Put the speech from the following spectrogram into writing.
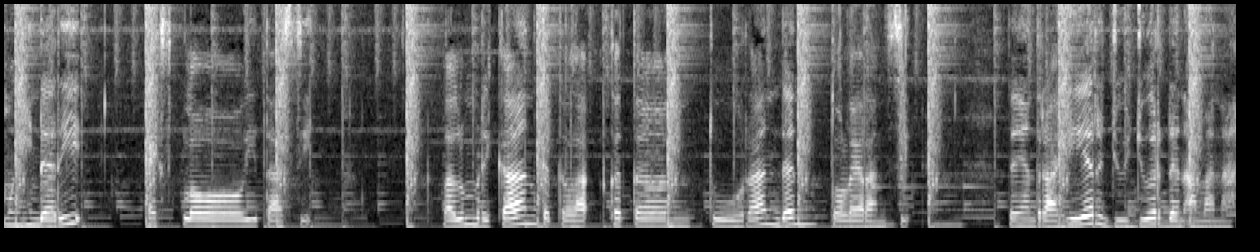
Menghindari eksploitasi lalu memberikan ketenturan dan toleransi. Dan yang terakhir, jujur dan amanah.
